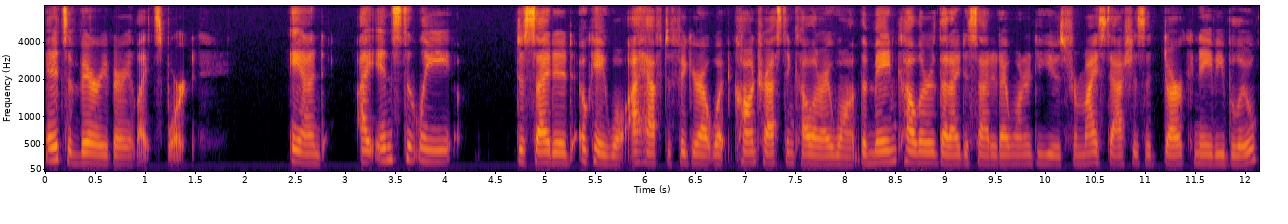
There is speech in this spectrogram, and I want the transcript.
and it's a very, very light sport. And I instantly decided, okay, well, I have to figure out what contrasting color I want. The main color that I decided I wanted to use for my stash is a dark navy blue.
